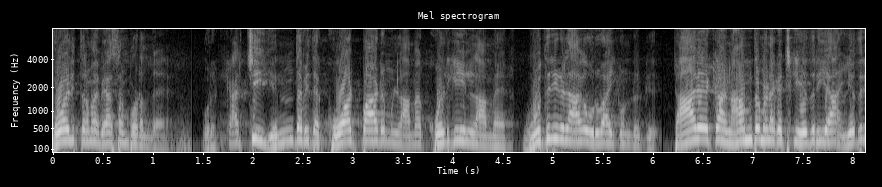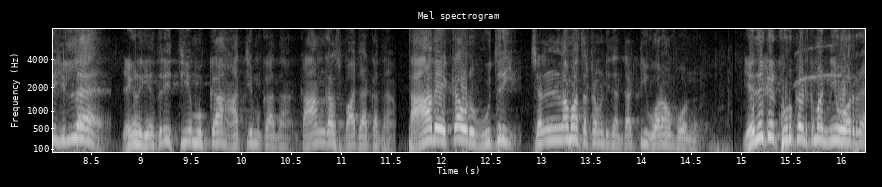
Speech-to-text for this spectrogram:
போலித்தனமாக வேஷம் போடல. ஒரு கட்சி எந்தவித கோட்பாடும் இல்லாம கொள்கையும் இல்லாம உதிரிகளாக உருவாகி கொண்டிருக்கு. தாவேக்கா நாம் தமிழக கட்சிக்கு எதிரியா? எதிரி இல்ல. எங்களுக்கு எதிரி திமுக அதிமுக தான். காங்கிரஸ் பாஜக தான். தாவேக்கா ஒரு உதிரி. செல்லமா தட்ட வேண்டியதான் தட்டி உரம் போடணும். எதுக்கு குறுக்கெடுக்குமா நீ ஓடுற?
